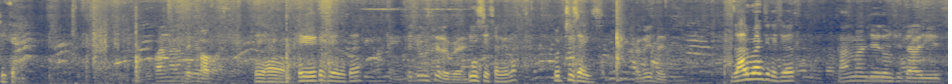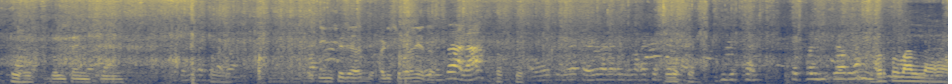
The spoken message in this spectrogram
ठीक आहे. ते. हे हा हे कसे ते तीनशे रुपये. तीनशे सगळे ना? कुठची साईज सगळी साईज लहान मुलांची कशी आहेत? लहान म्हणजे दोनशे चाळीस हं, हं. दोनशे ऐंशी. ते तीनशे ते अडीचशे पर्यंत येतात. ओके. भरपूर माल हा.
